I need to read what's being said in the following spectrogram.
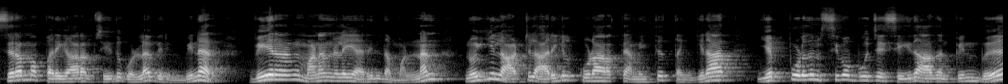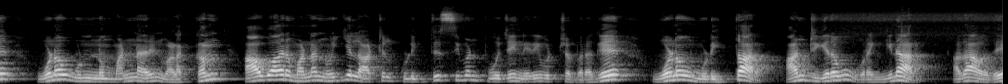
சிரம பரிகாரம் செய்து கொள்ள விரும்பினர். வீரர்கள் மனநிலையை அறிந்த மன்னன் நொய்யில் ஆற்றில் அருகில் கூடாரத்தை அமைத்து தங்கினார். எப்பொழுதும் சிவ பூஜை செய்து அதன் பின்பு உணவு உண்ணும் மன்னரின் வழக்கம். அவ்வாறு மன்னன் நொய்யல் ஆற்றில் குளித்து சிவன் பூஜை நிறைவுற்ற பிறகு உணவு முடித்தார். அன்று இரவு உறங்கினார். அதாவது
